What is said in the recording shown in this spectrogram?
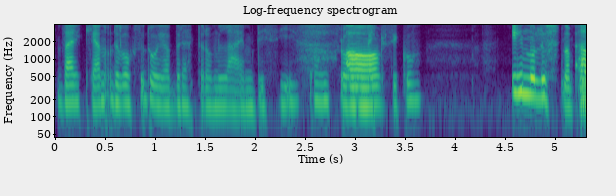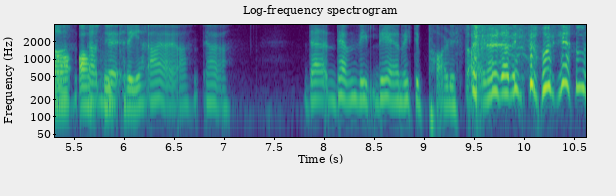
Verkligen, och det var också då jag berättade om Lyme disease från Ja. Mexiko. In och lyssna på Ja, avsnitt det, tre. Ja, ja, ja, ja, ja. Den, den vill, det är en riktig party starter, den historien.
